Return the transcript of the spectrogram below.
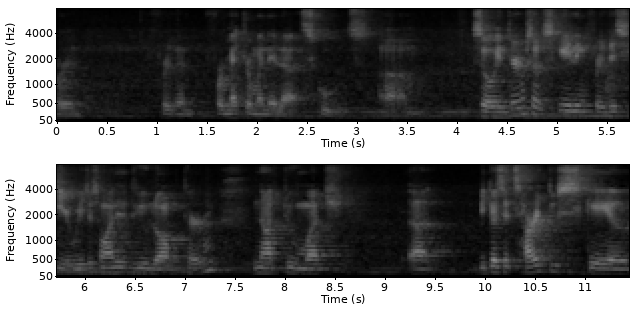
for for the for Metro Manila schools. Um, so in terms of scaling for this year, we just wanted to do long term, not too much, uh, because it's hard to scale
